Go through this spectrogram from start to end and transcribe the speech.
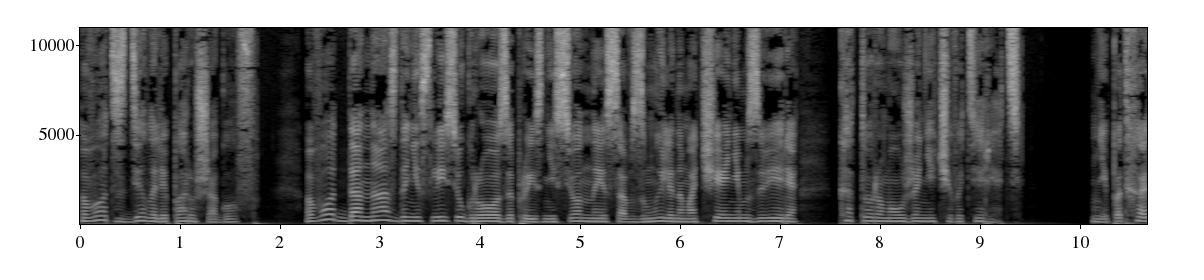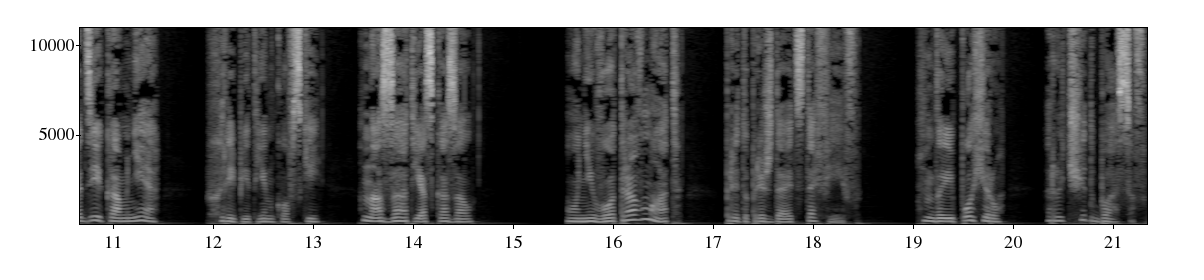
вот сделали пару шагов. Вот до нас донеслись угрозы, произнесенные со взмыленным отчаянием зверя, которому уже нечего терять. «Не подходи ко мне!» — хрипит Янковский. «Назад, я сказал!» «У него травмат!» Предупреждает Стафеев. «Да и похеру!» — рычит Басов.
